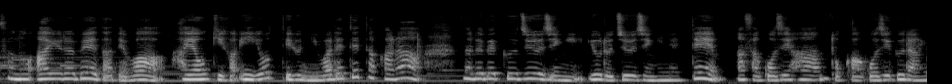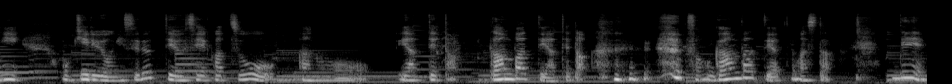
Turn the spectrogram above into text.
そのアーユルベーダでは早起きがいいよっていうふうに言われてたから、なるべく10時に、夜10時に寝て、朝5時半とか5時ぐらいに起きるようにするっていう生活を、あのー、やってた。頑張ってやってた。そう、頑張ってやってました。で、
